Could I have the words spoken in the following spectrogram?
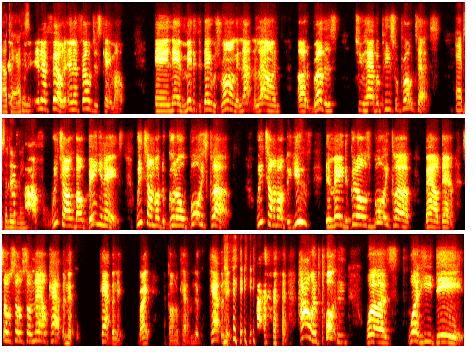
okay. I just the NFL, the NFL just came out and they admitted that they was wrong in not allowing uh, the brothers to have a peaceful protest. absolutely. We talking about billionaires. We talking about the good old boys club. We talking about the youth that made the good old boy club bow down. So so so now Kaepernick, Kaepernick, right? I call him Kaepernick. Kaepernick. How important was what he did?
